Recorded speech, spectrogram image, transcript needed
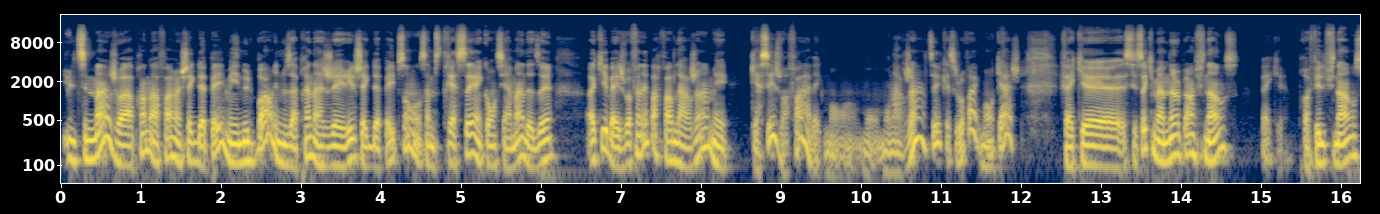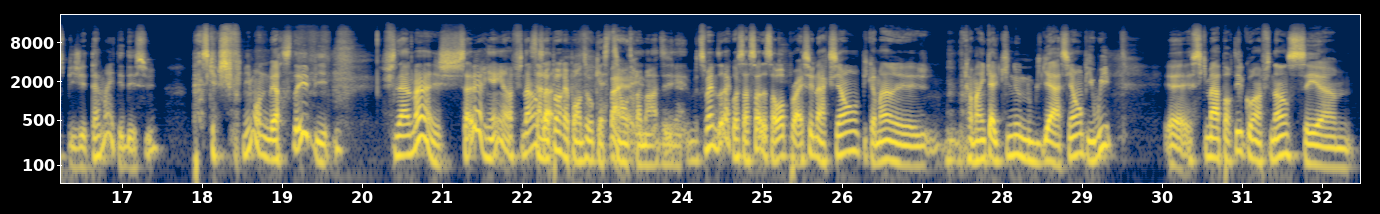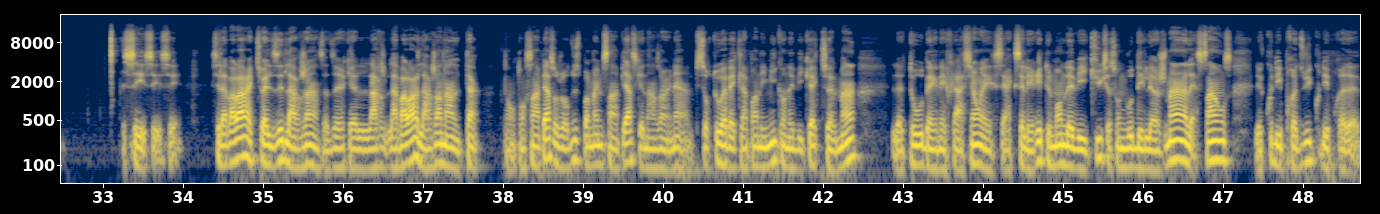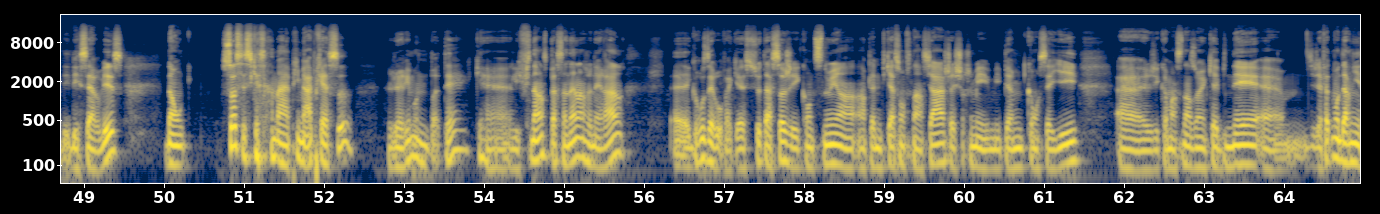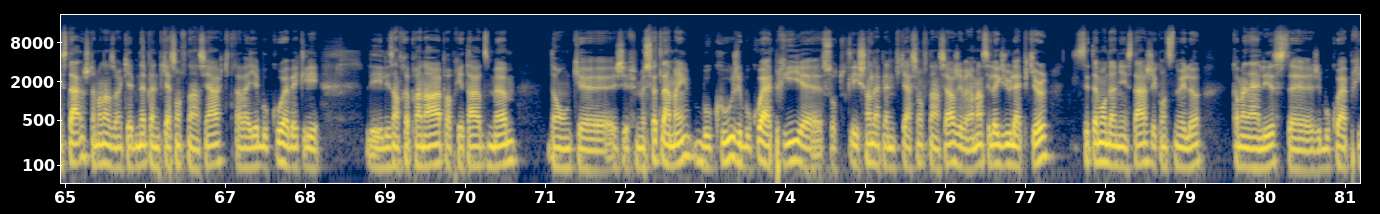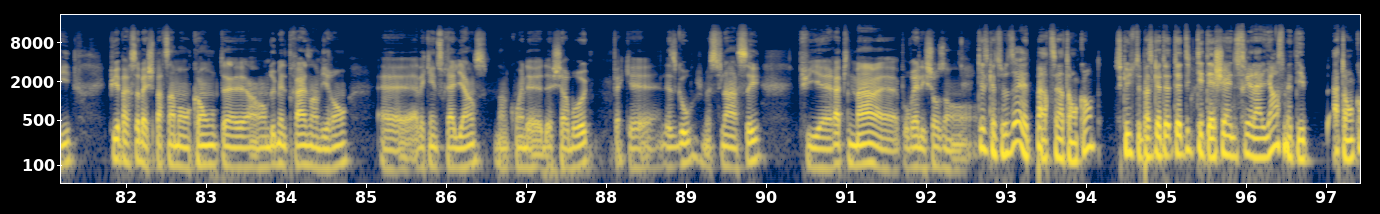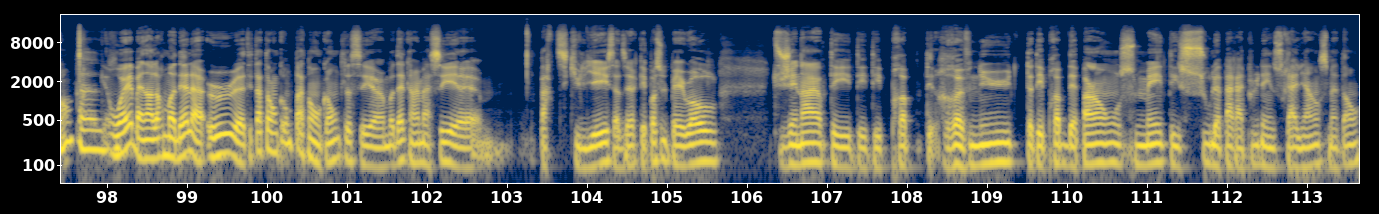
ultimement, je vais apprendre à faire un chèque de paye, mais nulle part, ils nous apprennent à gérer le chèque de paye. Puis ça, on- ça me stressait inconsciemment de dire, OK, ben, je vais finir par faire de l'argent, mais qu'est-ce que je vais faire avec mon, mon, mon argent? tu sais? Qu'est-ce que je vais faire avec mon cash? Fait que euh, c'est ça qui m'a amené un peu en finance. Fait que profil finance, puis j'ai tellement été déçu parce que je finis mon université, puis finalement, je savais rien en finance. Ça n'a pas répondu aux questions, Ben, autrement dit. là. Tu vas me dire à quoi ça sert de savoir pricer une action, puis comment, euh, comment calculer une obligation? Puis oui, euh, ce qui m'a apporté le cours en finance, c'est euh, c'est- c'est- c'est- c'est la valeur actualisée de l'argent, c'est-à-dire que la valeur de l'argent dans le temps. Ton, ton 100$ aujourd'hui, c'est pas le même 100$ que dans un an. Puis surtout avec la pandémie qu'on a vécue actuellement, le taux d'inflation est- s'est accéléré. Tout le monde l'a vécu, que ce soit au niveau des logements, l'essence, le coût des produits, le coût des, services. Donc, ça, c'est ce que ça m'a appris. Mais après ça, gérer mon hypothèque, euh, les finances personnelles en général, euh, gros zéro. Fait que suite à ça, j'ai continué en, planification financière. J'allais chercher mes, permis de conseiller. Euh, j'ai commencé dans un cabinet. euh, j'ai fait mon dernier stage justement dans un cabinet de planification financière qui travaillait beaucoup avec les entrepreneurs, propriétaires d'immeubles. Donc, euh, je me suis fait la main beaucoup. J'ai beaucoup appris euh, sur tous les champs de la planification financière. J'ai vraiment, c'est là que j'ai eu la piqûre. C'était mon dernier stage. J'ai continué là comme analyste. Euh, j'ai beaucoup appris. Puis après ça, ben, je suis parti à mon compte en 2013 environ avec Industrie Alliance dans le coin de, de Sherbrooke. Fait que let's go, je me suis lancé. Puis rapidement, pour vrai, les choses ont. Qu'est-ce que tu veux dire être parti à ton compte? Parce que tu as dit que tu étais chez Industriel Alliance, mais tu à ton compte? euh? Ouais, ben dans leur modèle à eux, tu es à ton compte, pas à ton compte. C'est un modèle quand même assez euh, particulier, c'est-à-dire que tu n'es pas sur le payroll, tu génères tes, tes- tes propres tes revenus, tu as tes propres dépenses, mais tu es sous le parapluie d'Industrie Alliance, mettons.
